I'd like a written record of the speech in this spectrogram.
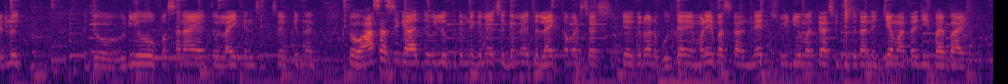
એટલું જ. જો વીડિયો પસંદ આવ્યો તો લાઈક અને સબસ્ક્રાઈબ કરી તો આશા છે કે આજનો વીડિયો તમને ગમ્યો છે ગમે તો લાઈક કમેન્ટ સબસ્ક્રાઈબ કરવાનું ભૂલતા નહીં. મળીએ પાછા નેક્સ્ટ વિડીયોમાં. ત્યાં સુધી બધાને જય માતાજી બાય બાય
